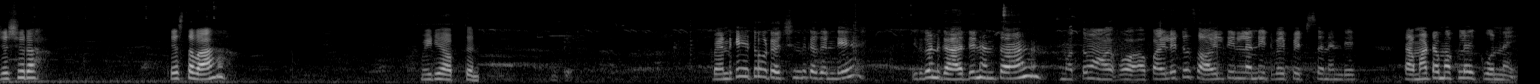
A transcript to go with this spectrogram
జషురా చేస్తావా? వీడియో ఆపుతాను. ఓకే. బెండకాయ అయితే ఒకటి వచ్చింది కదండి. ఇదిగోండి గార్డెన్ అంతా మొత్తం ఫైవ్ లీటర్స్ ఆయిల్ టిన్లన్నీ ఇటువైపు పెట్టేశానండి. టమాటా మొక్కలు ఎక్కువ ఉన్నాయి.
